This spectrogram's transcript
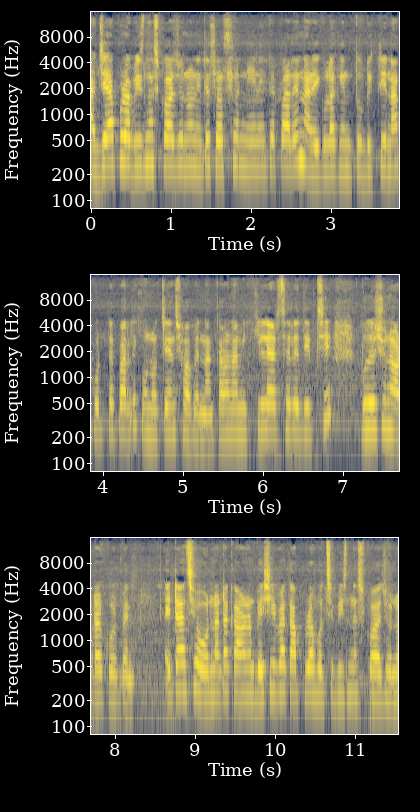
আর যে আপনারা বিজনেস করার জন্য নিতে চাচ্ছেন, নিয়ে নিতে পারেন। আর এগুলো কিন্তু বিক্রি না করতে পারলে কোনো চেঞ্জ হবে না। কারণ আমি ক্লিয়ার ছেড়ে দিচ্ছি, বুঝে শুনে অর্ডার করবেন। এটা আছে অন্যটা কারণ বেশিরভাগ আপনারা হচ্ছে বিজনেস করার জন্য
